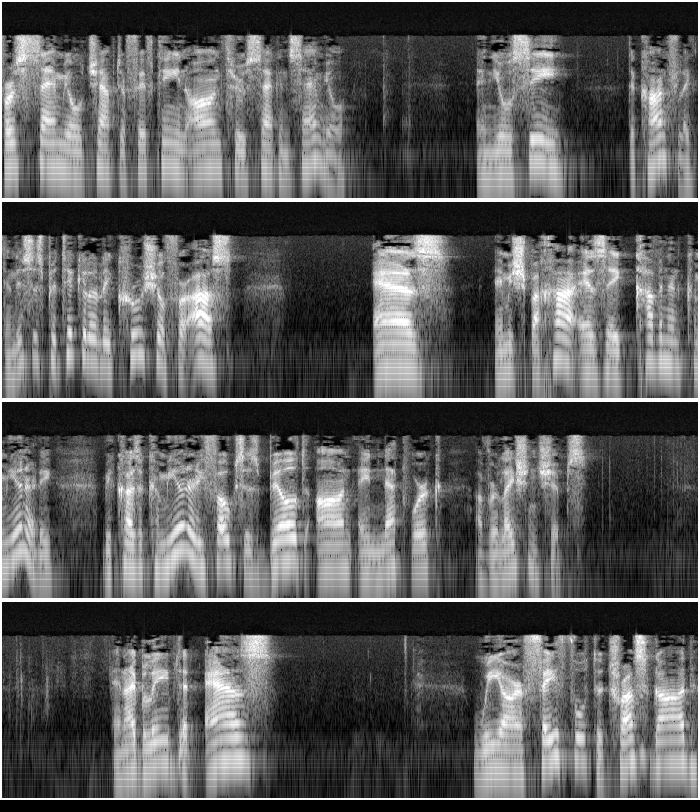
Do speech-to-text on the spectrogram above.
1 Samuel chapter 15 on through 2 Samuel, and you'll see the conflict. And this is particularly crucial for us as a mishpacha, as a covenant community, because a community, folks, is built on a network of relationships. And I believe that as we are faithful to trust God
